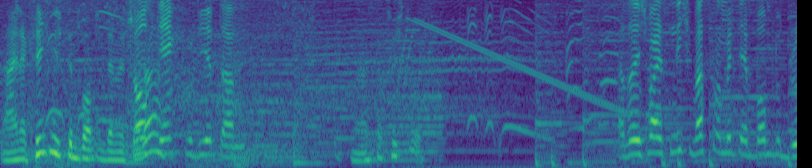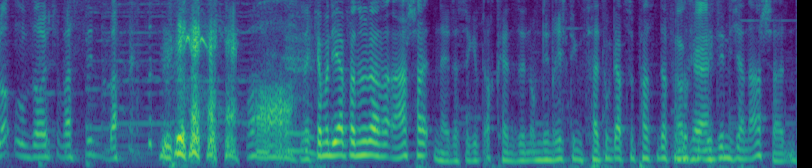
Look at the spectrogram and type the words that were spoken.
Nein, da krieg ich nicht den Bombendamage, Doch, oder? die explodiert dann. Na, ist natürlich doof. Also ich weiß nicht, was man mit der Bombe blocken sollte, was Sinn macht. Vielleicht kann man die einfach nur dann an den Arsch halten. Nee, das ergibt auch keinen Sinn, um den richtigen Zeitpunkt abzupassen. Dafür musst du Okay. die nicht an den Arsch halten.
